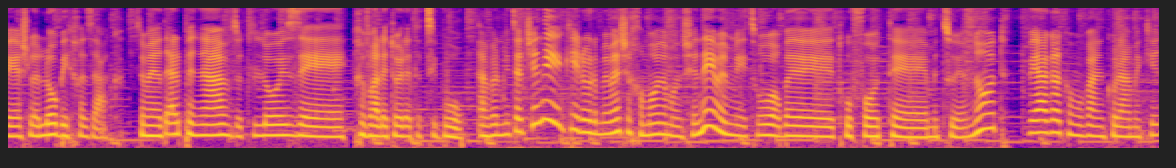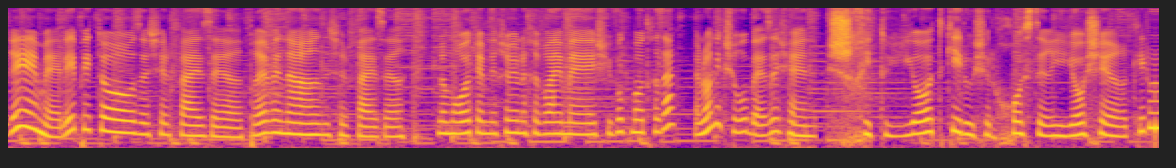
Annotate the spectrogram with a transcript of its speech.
ויש לה לובי חזק. זאת אומרת, על פניו זאת לא איזה חברה לתועלת הציבור. אבל מצד שני, כאילו במשך המון המון שנים הם ייצרו הרבה תרופות אה, מצוינות. ויאגרה כמובן כולם מכירים, ליפיטור זה של פייזר, פרבנר זה של פייזר. למרות שהם נחשבים לחברה עם שיווק מאוד חזק, הם לא נקשרו באיזה שהן שחיתויות כאילו של חוסר יושר, כאילו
